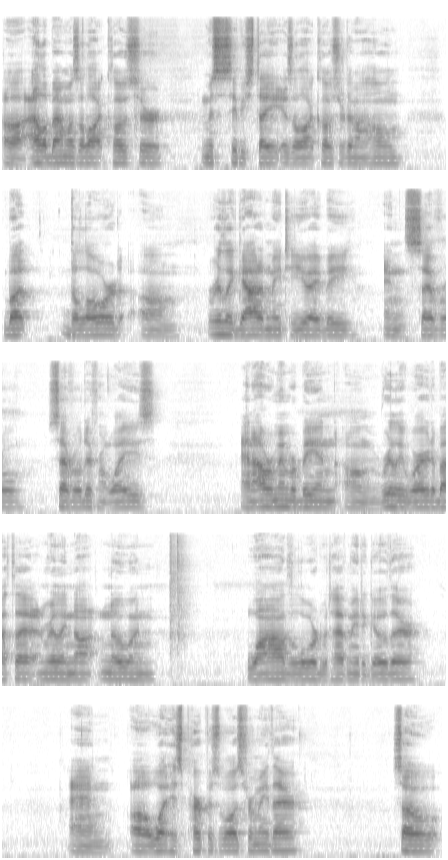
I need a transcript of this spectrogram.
Uh, Alabama's a lot closer. Mississippi State is a lot closer to my home. But the Lord um, really guided me to UAB in several several different ways. And I remember being um, really worried about that and really not knowing why the Lord would have me to go there and uh, what His purpose was for me there. So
